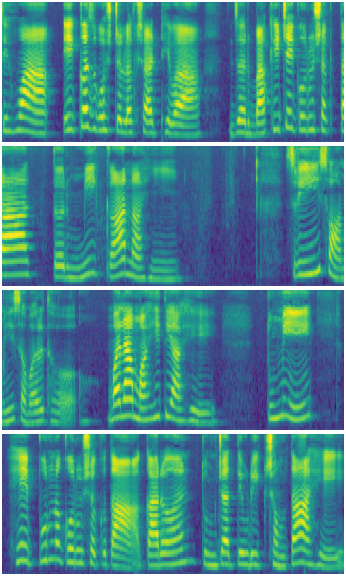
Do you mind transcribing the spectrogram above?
तेव्हा एकच गोष्ट लक्षात ठेवा. जर बाकीचे करू शकतात तर मी का नाही? श्री स्वामी समर्थ मला माहिती आहे. तुम्ही हे पूर्ण करू शकता कारण तुमच्यात तेवढी क्षमता आहे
